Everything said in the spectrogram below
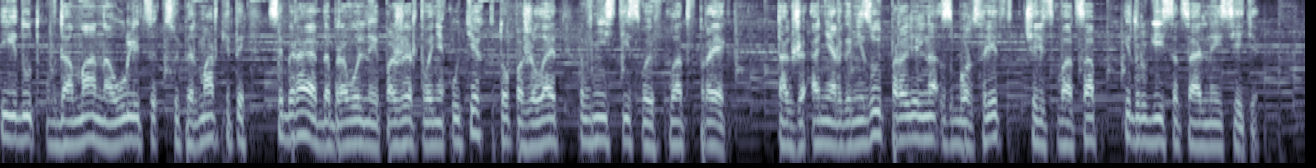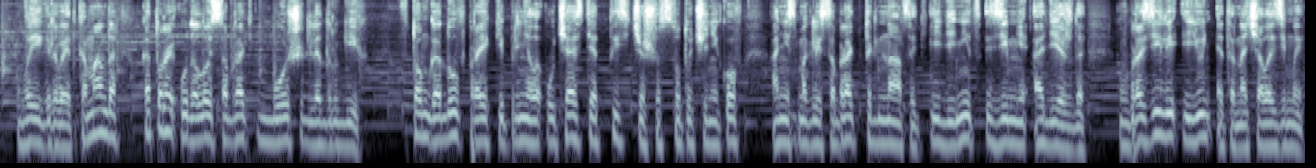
и идут в дома, на улицы, в супермаркеты, собирая добровольные пожертвования у тех, кто пожелает внести свой вклад в проект. Также они организуют параллельно сбор средств через WhatsApp и другие социальные сети. Выигрывает команда, которой удалось собрать больше для других – в том году в проекте приняло участие 1600 учеников. Они смогли собрать 13 единиц зимней одежды. В Бразилии июнь – это начало зимы.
